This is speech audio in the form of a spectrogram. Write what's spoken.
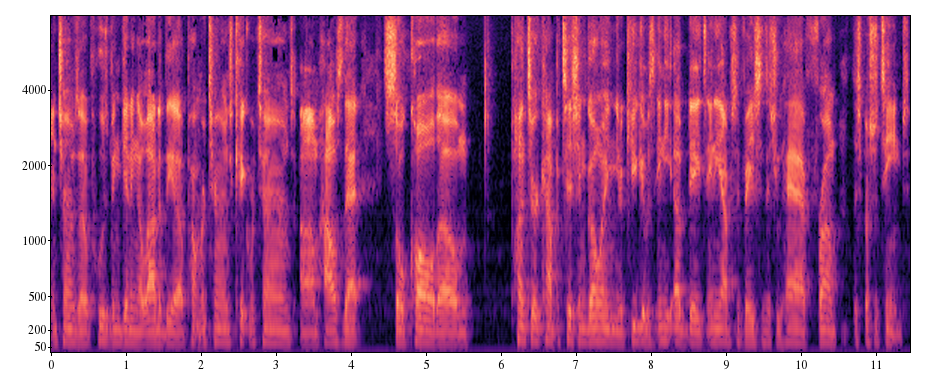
in terms of who's been getting a lot of the uh, punt returns, kick returns. Um, how's that so-called um, punter competition going? You know, can you give us any updates, any observations that you have from the special teams?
